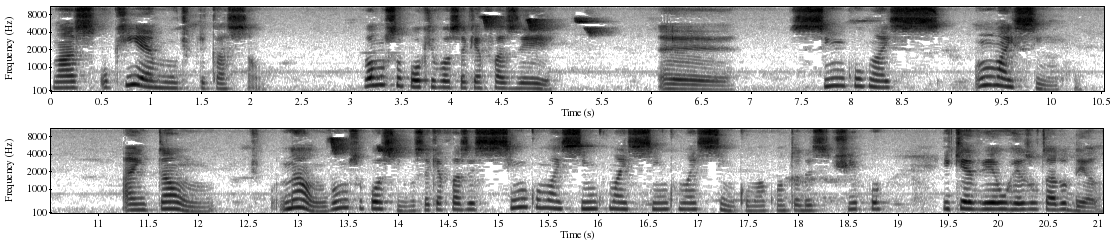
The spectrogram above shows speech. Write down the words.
Mas o que é multiplicação? Vamos supor que você quer fazer é, 5 mais 1 mais 5. Ah, então não, vamos supor assim, você quer fazer 5 mais 5 mais 5 mais 5, uma conta desse tipo, e quer ver o resultado dela.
